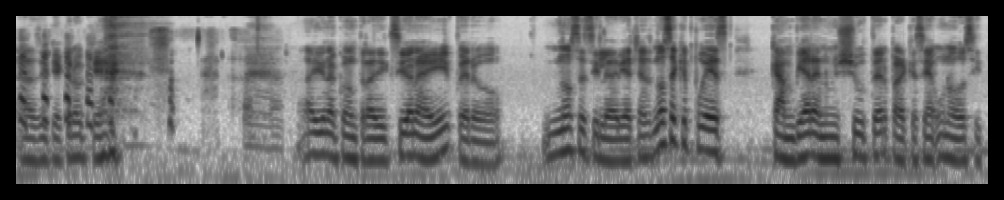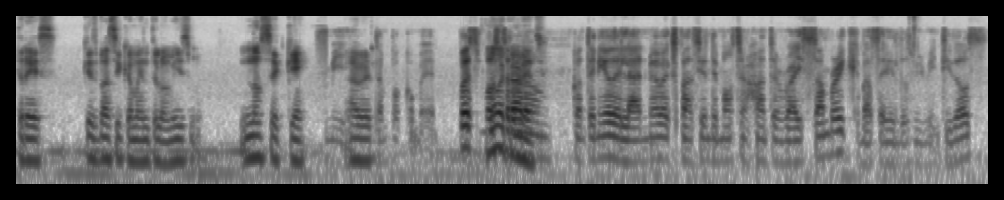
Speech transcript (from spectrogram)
Así que creo que hay una contradicción ahí, pero no sé si le daría chance. No sé qué puedes cambiar en un shooter para que sea 1, 2 y 3, que es básicamente lo mismo. No sé qué. A ver. Tampoco me. Pues mostraron contenido de la nueva expansión de Monster Hunter Rise Sunbreak, que va a salir en 2022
